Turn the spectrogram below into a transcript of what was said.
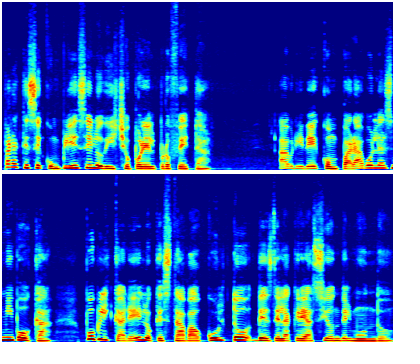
para que se cumpliese lo dicho por el profeta. Abriré con parábolas mi boca, publicaré lo que estaba oculto desde la creación del mundo.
